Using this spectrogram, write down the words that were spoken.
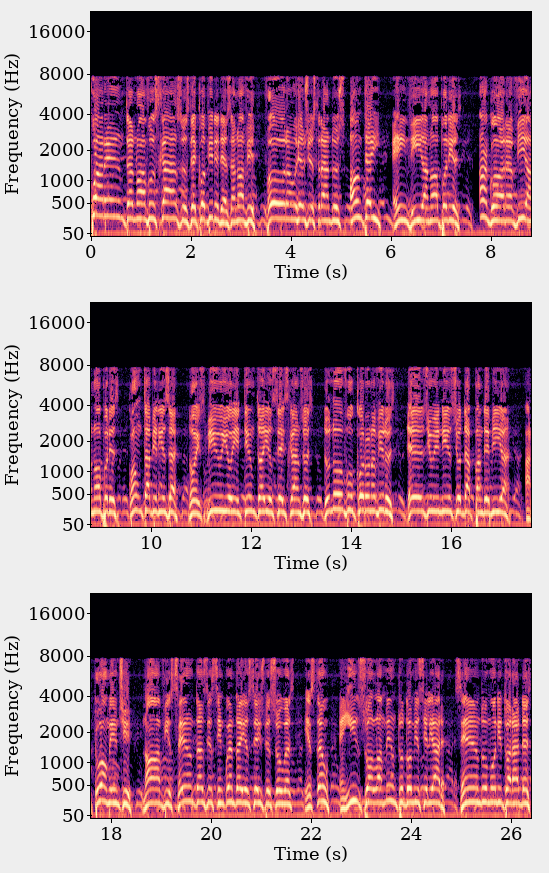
40 novos casos de Covid-19 foram registrados ontem em Vianópolis. Agora, Vianópolis contabiliza 2.086 casos do novo coronavírus desde o início da pandemia. Atualmente, 956 pessoas estão em isolamento domiciliar, sendo monitoradas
